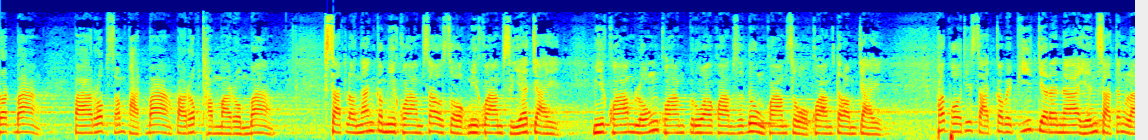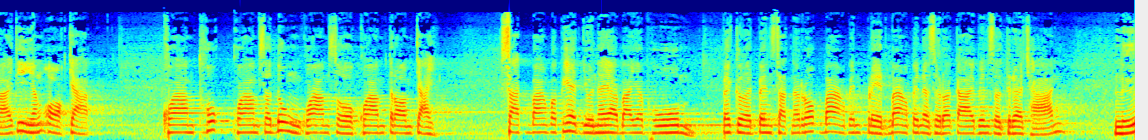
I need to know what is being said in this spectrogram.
รสบ้าง ปารบสัมผัสบ้าง ปารบธรรมารมบ้าง สัตว์เหล่านั้นก็มีความเศร้าโศกมีความเสียใจมีความหลงความกลัวความสะดุ้งความโศกความตรอมใจ พระโพธิสัตว์ก็ไปพิจารณาเห็นสัตว์ทั้งหลายที่ยังออกจากความทุกข์ความสะดุ้ง ความโศกความตรอมใจ สัตว์บางประเภทอยู่ในอบายภูมิ ไปเกิดเป็นสัตว์นรกบ้าง เป็นเปรตบ้าง เป็นอสุรกายเป็นสตรัจฉาน หรือ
